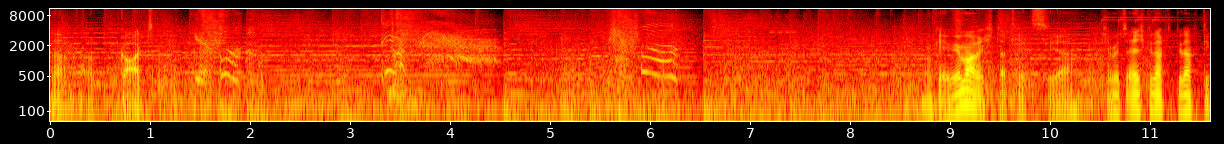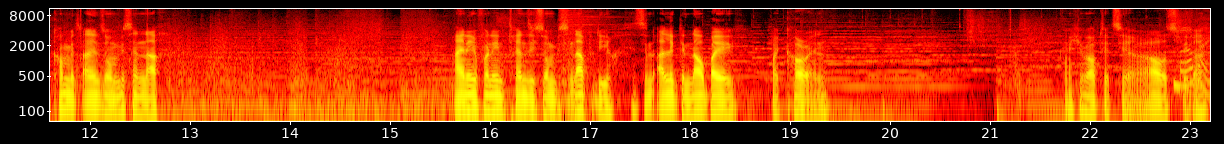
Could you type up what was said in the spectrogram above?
So, oh Gott. Okay, wie mache ich das jetzt hier? Ich habe jetzt ehrlich gesagt gedacht, die kommen jetzt alle so ein bisschen nach. Einige von denen trennen sich so ein bisschen ab. Die sind alle genau bei bei Corin. Ich überhaupt jetzt hier raus wieder? Mhm.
